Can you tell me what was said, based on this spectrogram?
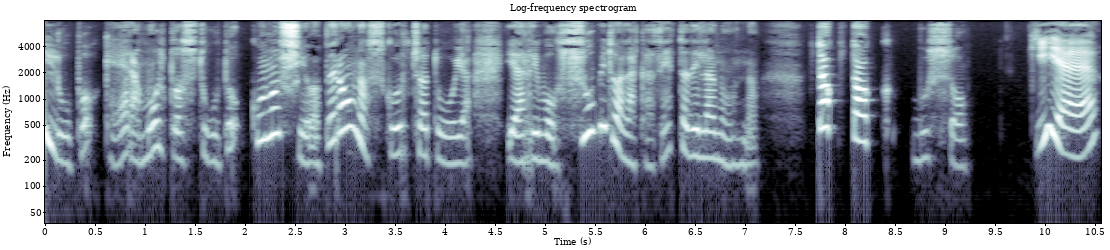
Il lupo, che era molto astuto, conosceva però una scorciatoia e arrivò subito alla casetta della nonna. Toc toc bussò. Chi è?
